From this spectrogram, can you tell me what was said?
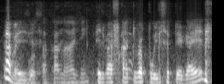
Ah, mas Pô, sacanagem, hein? ele vai ficar aqui pra polícia pegar ele?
